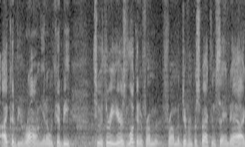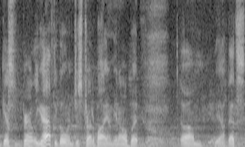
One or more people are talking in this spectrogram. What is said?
I could be wrong. You know, we could be two or three years looking from from a different perspective, saying, yeah, I guess apparently you have to go and just try to buy them, you know. But um, yeah, that's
